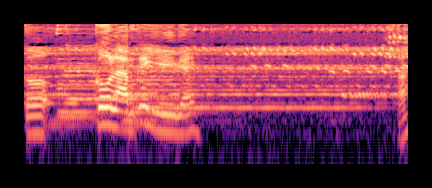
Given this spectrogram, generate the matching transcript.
Cô Cô làm cái gì vậy? Hả?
